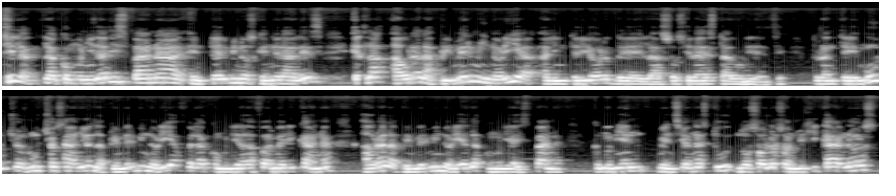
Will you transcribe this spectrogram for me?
Sí, la, la, comunidad hispana en términos generales es la, ahora la primer minoría al interior de la sociedad estadounidense. Durante muchos, muchos años la primer minoría fue la comunidad afroamericana, ahora la primer minoría es la comunidad hispana. Como bien mencionas tú, no solo son mexicanos,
